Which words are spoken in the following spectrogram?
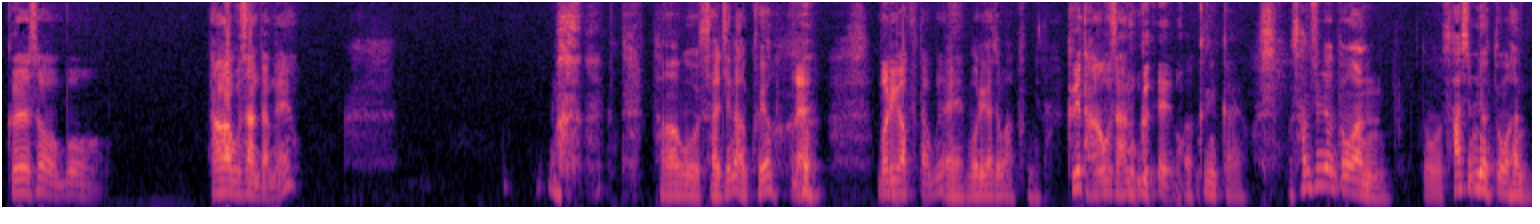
그래서 뭐 당하고 산다며요? 당하고 살지는 않고요. 네. 머리가 아프다고요? 네, 머리가 좀 아픕니다. 그게 당하고 사는 거예요. 어, 그러니까요. 30년 동안 또 40년 동안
